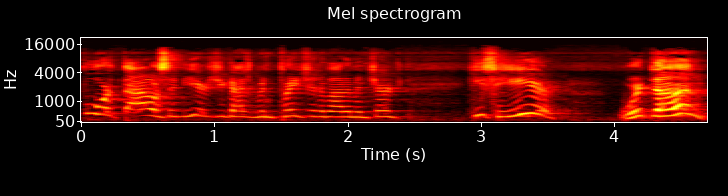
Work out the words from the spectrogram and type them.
4,000 years you guys have been preaching about him in church. He's here. We're done.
